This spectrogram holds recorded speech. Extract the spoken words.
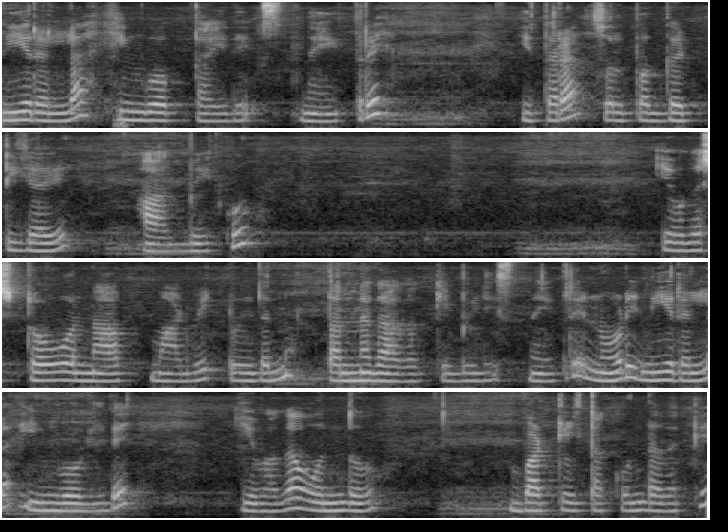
ನೀರೆಲ್ಲ ಹಿಂಗೋಗ್ತಾ ಇದೆ. ಸ್ನೇಹಿತರೆ, ಈ ಥರ ಸ್ವಲ್ಪ ಗಟ್ಟಿಗೆ ಆಗಬೇಕು. ಇವಾಗ ಸ್ಟವನ್ನು ಆಫ್ ಮಾಡಿಬಿಟ್ಟು ಇದನ್ನು ತಣ್ಣಗಾಗೋಕ್ಕೆ ಬಿಡಿ. ಸ್ನೇಹಿತರೆ, ನೋಡಿ ನೀರೆಲ್ಲ ಹಿಂಗೋಗಿದೆ. ಇವಾಗ ಒಂದು ಬಟ್ಲು ತಗೊಂಡು ಅದಕ್ಕೆ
